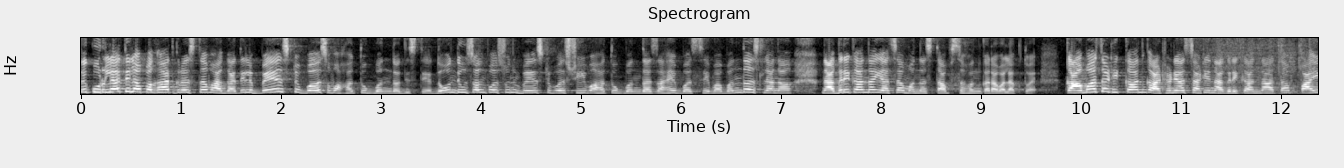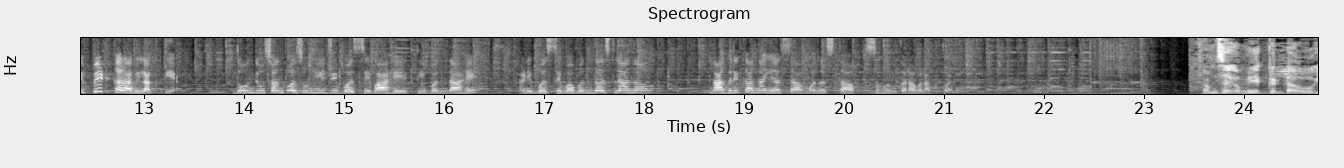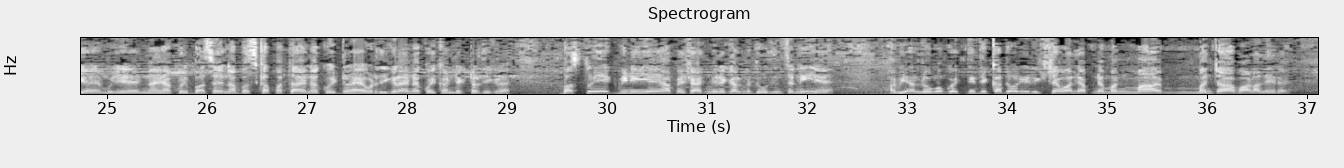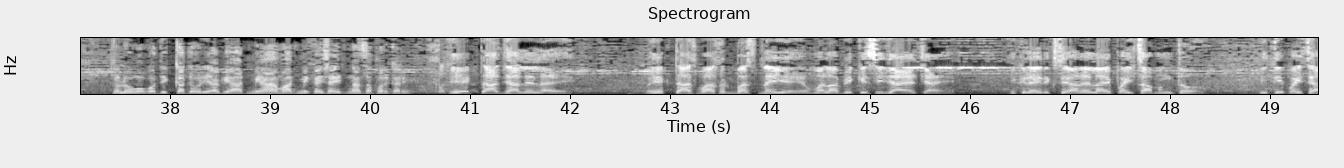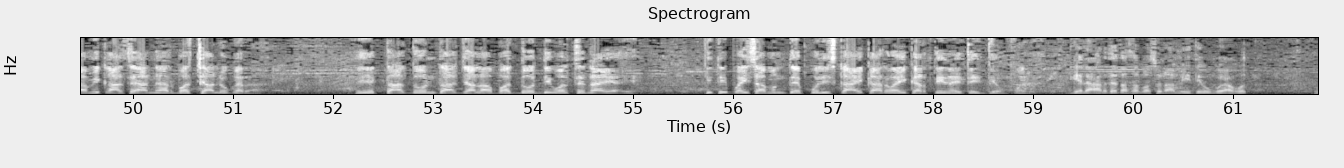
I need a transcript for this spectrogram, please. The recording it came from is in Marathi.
तर कुर्ल्यातील अपघातग्रस्त भागातील बेस्ट बस वाहतूक बंद दिसते. दोन दिवसांपासून बेस्ट बसची वाहतूक बंदच आहे. बस सेवा बंद असल्यानं नागरिकांना याचा मनस्ताप सहन करावा लागतोय. कामाचं ठिकाण गाठण्यासाठी नागरिकांना आता पायपीट करावी लागते दोन दिवसांपासून ही जी बस सेवा आहे ती बंद आहे आणि बस सेवा बंद असल्यानं नागरिकांना याचा मनस्ताप सहन करावा लागतोय. कम से कम एक घंटा हो गया है मुझे. ना यहाँ कोई बस है ना बस का पता है ना कोई ड्राइवर दिख रहा है ना कोई कंडक्टर दिख रहा है। बस तो एक भी नहीं है यहाँ पे, शायद मेरे ख्याल में दो दिन से नहीं है। अभी यहाँ लोगों को इतनी दिक्कत हो रही है, रिक्शे वाले अपने मन मन चाह भाड़ा ले रहे हैं तो लोगों को दिक्कत हो रही है। अभी आदमी, आम आदमी कैसे इतना सफ़र करे? एक तास झालेला आहे एक तास पासून बस नाहीये मला बेकेसी जायचे आहे इकडे रिक्षावाल्यालाही पैसा मागतो। किती पैसे आम्ही का से आणणार? बस चालू करा। एक तास, दोन तास झाला, बस दोन दिवस से नाही आहे। किती पैसा मागते पोलीस काय कारवाई करते नाही त्यांच्या ऊपर? गेल्या अर्ध्या तासापासून आम्ही इथे उभे आहोत.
